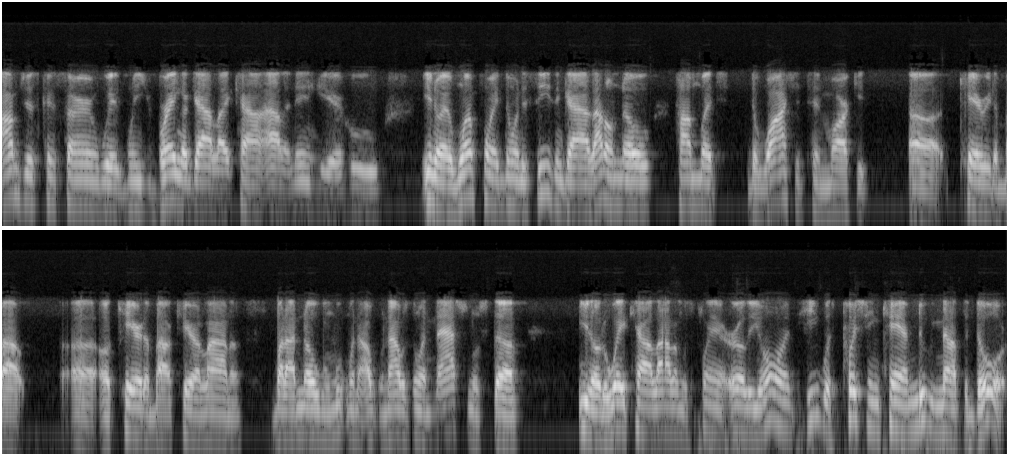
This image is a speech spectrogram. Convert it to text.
I'm just concerned with when you bring a guy like Kyle Allen in here, who, you know, at one point during the season, guys, I don't know how much the Washington market uh, carried about uh, or cared about Carolina, but I know when when I when I was doing national stuff, you know, the way Kyle Allen was playing early on, he was pushing Cam Newton out the door.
